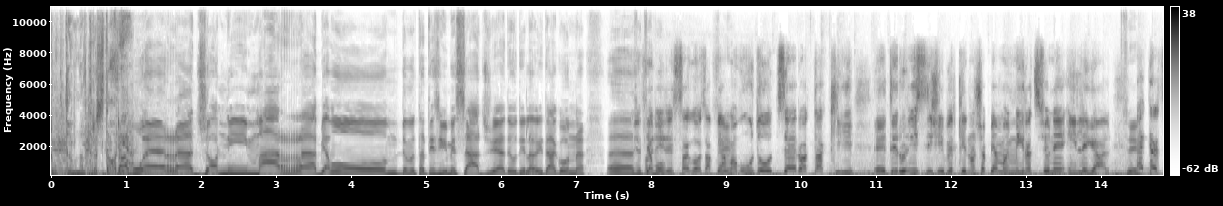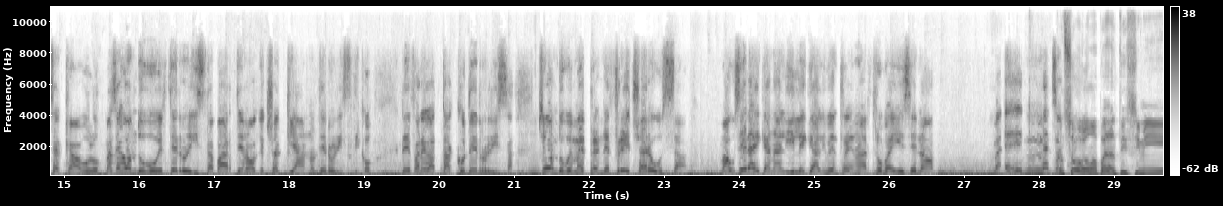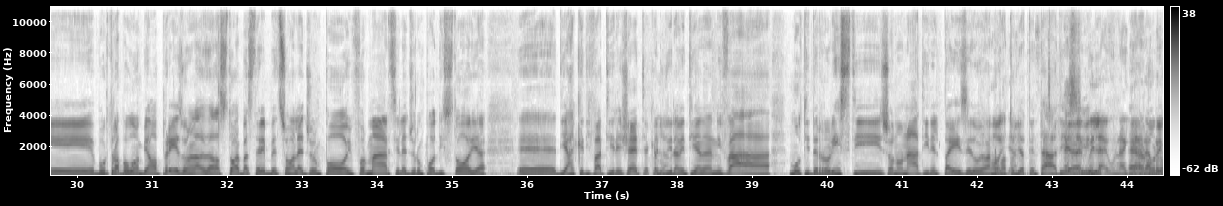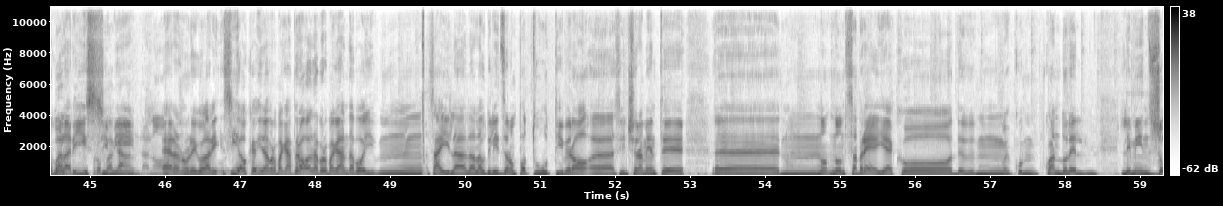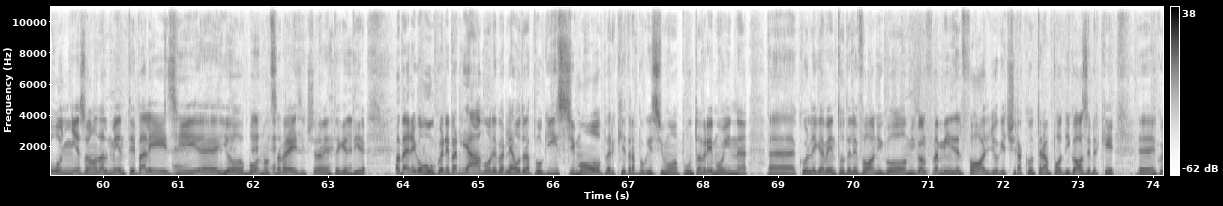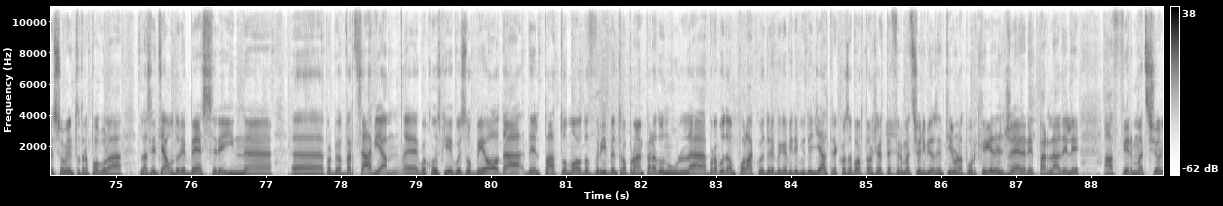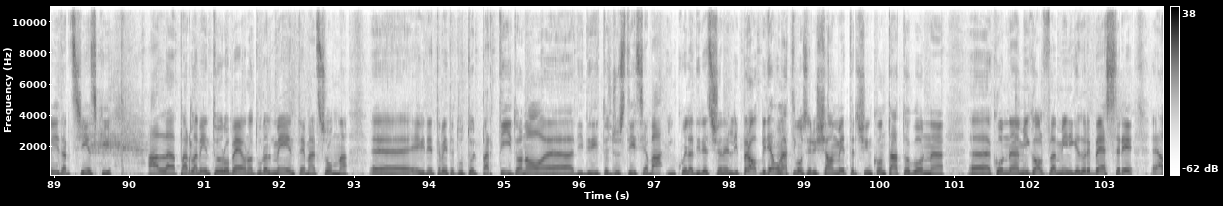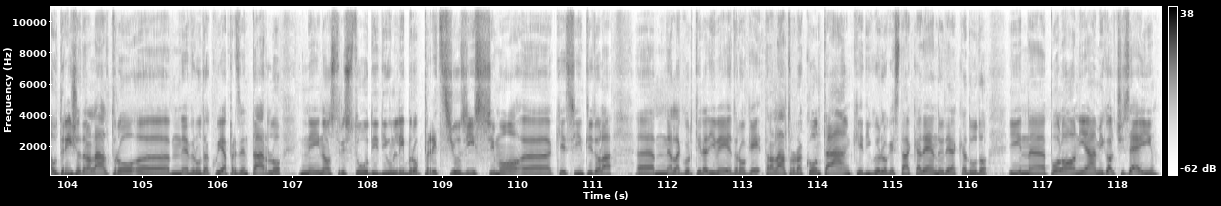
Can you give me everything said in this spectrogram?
Tutta un'altra storia. Somewhere, Johnny Marr. Abbiamo mm, tantissimi messaggi, eh, devo dire la verità. Con eh, sentiamo questa cosa. Abbiamo Sì. avuto zero attacchi eh, terroristici perché non ci abbiamo immigrazione illegale. Sì. E grazie al cavolo. Ma secondo voi il terrorista parte no, che c'ha il piano terroristico, deve fare l'attacco terrorista. Mm. Secondo voi me prende freccia rossa? Ma userà i canali illegali per entrare in un altro paese, no? Ma eh, in mezzo Non solo, ma poi tantissimi. Purtroppo, come abbiamo appreso nella- dalla storia, basterebbe insomma leggere un po', informarsi, leggere un po' di storia, eh, di, anche di fatti recenti accaduti una ventina di anni fa. Molti terroristi sono nati nel paese dove hanno Voglia. fatto gli attentati. Eh, eh, quella è una chiara erano regolarissimi. propaganda, no? Erano regolari. Sì, ho capito la propaganda, però la propaganda poi, mh, sai, la, la- la utilizzano un po' tutti, però eh, sinceramente eh, non, non saprei, ecco, mh, qu- quando le, le menzogne sono talmente palesi, eh, io boh, non saprei sinceramente che dire. Va bene, comunque ne parliamo, ne parliamo tra pochissimo, perché tra pochissimo appunto avremo in eh, collegamento telefonico Nicole Flammini del Foglio che ci racconterà un po' di cose, perché eh, in questo momento tra poco la, la sentiamo, dovrebbe essere in, eh, eh, proprio a Varsavia. Eh, qualcuno scrive questo Beota del patto Molotov-Ribbentrop non ha imparato nulla, eh, proprio da un polacco che dovrebbe capire più degli altri a cosa portano certe affermazioni, bisogna sentire una porcheria del genere e parla delle affermazioni di Tarzinski al Parlamento europeo naturalmente, ma insomma eh, evidentemente tutto il partito no, eh, di diritto e giustizia va in quella direzione lì. Però vediamo un attimo se riusciamo a metterci in contatto con, eh, con Nicole Flammini che dovrebbe essere eh, autrice, tra l'altro eh, è venuta qui a presentarlo nei nostri studi di un libro preziosissimo eh, che si intitola ehm, La cortina di vetro che tra l'altro racconta anche di quello che sta accadendo ed è accaduto in eh, Polonia. Nicole ci sei?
